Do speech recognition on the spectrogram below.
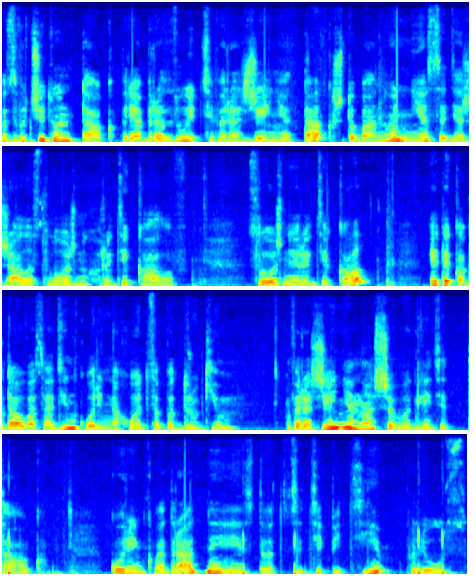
Звучит он так. Преобразуйте выражение так, чтобы оно не содержало сложных радикалов. Сложный радикал – это когда у вас один корень находится под другим. Выражение наше выглядит так корень квадратный из 25 плюс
